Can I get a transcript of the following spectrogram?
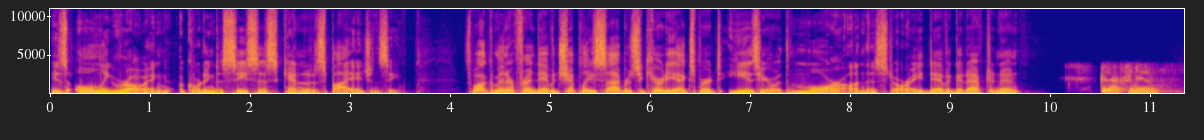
is only growing, according to CSIS, Canada's spy agency. Let's welcome in our friend David Shipley, cybersecurity expert. He is here with more on this story. David, good afternoon. Good afternoon.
